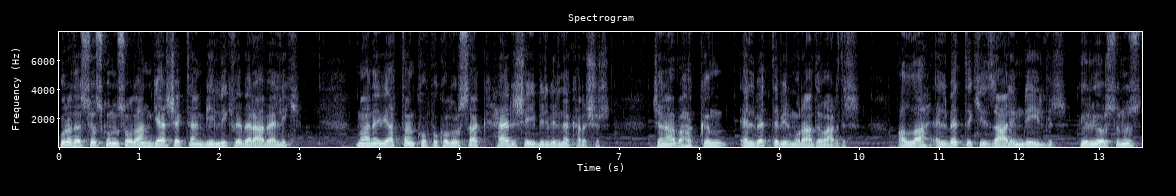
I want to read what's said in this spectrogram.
Burada söz konusu olan gerçekten birlik ve beraberlik. Maneviyattan kopuk olursak her şey birbirine karışır. Cenab-ı Hakk'ın elbette bir muradı vardır. Allah elbette ki zalim değildir. Görüyorsunuz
